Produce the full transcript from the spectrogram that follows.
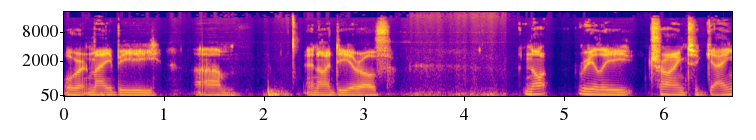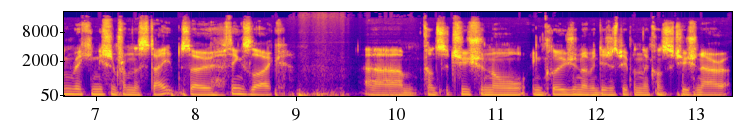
or it may be um, an idea of not really trying to gain recognition from the state. So things like um, constitutional inclusion of Indigenous people in the Constitution are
